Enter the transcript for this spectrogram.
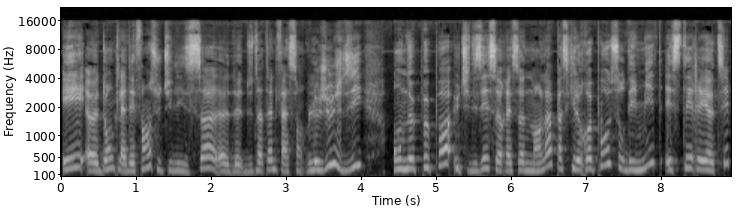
et euh, donc la défense utilise ça euh, d'une certaine façon. Juge dit on ne peut pas utiliser ce raisonnement-là parce qu'il repose sur des mythes et stéréotypes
